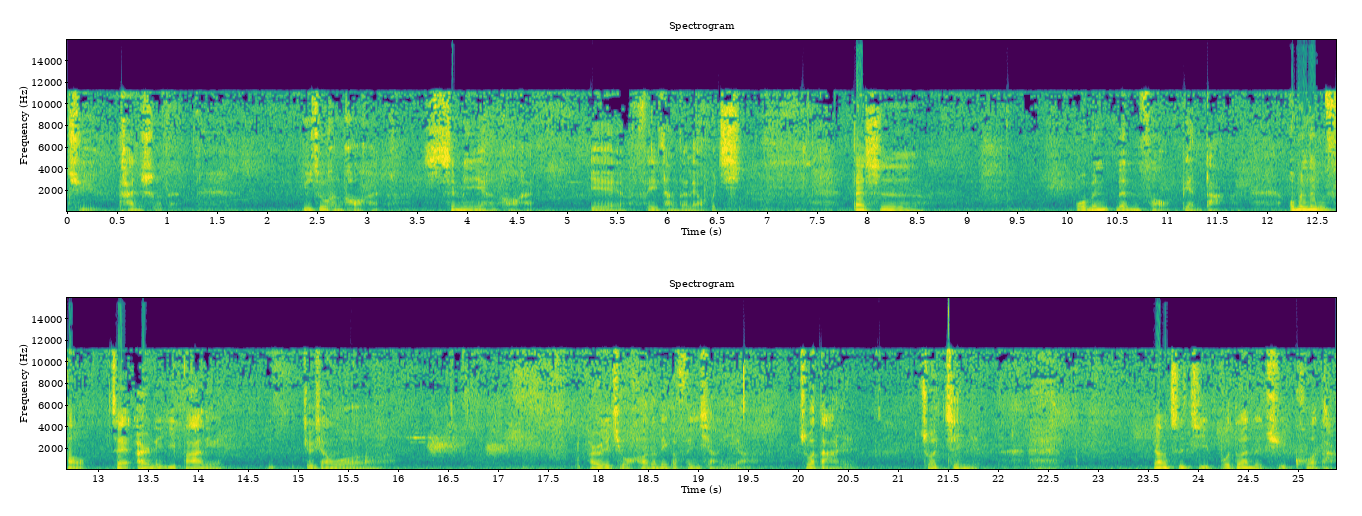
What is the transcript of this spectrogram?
去探索的。宇宙很浩瀚，生命也很浩瀚，也非常的了不起。但是，我们能否变大？我们能否在二零一八年，就像我？二月九号的那个分享一样，做大人，做真人，让自己不断的去扩大、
